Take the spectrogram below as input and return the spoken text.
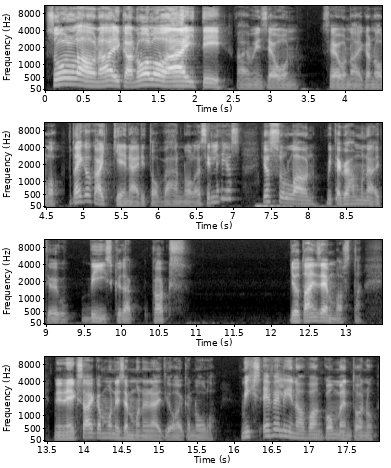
Sulla on aika nolo, äiti! Ai se on. Se on aika nolo. Mutta eikö kaikkien äidit on vähän nolo? Silleen jos, jos sulla on, mitäköhän mun äiti on joku 52, jotain semmoista, niin eikö aika moni semmonen äiti ole aika nolo? Miksi Eveliina on vaan kommentoinut,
